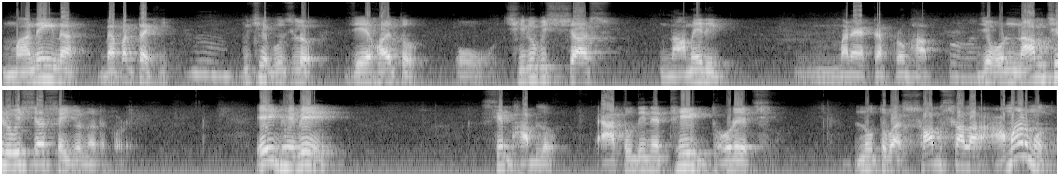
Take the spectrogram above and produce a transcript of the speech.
মানেই না। ব্যাপারটা কি? বুঝে বুঝলো যে হয়তো ও চিরু বিশ্বাস নামেরই মানে একটা প্রভাব। যে ওর নাম চিরু বিশ্বাস সেই জন্য এটা করে। এই ভেবে সে ভাবলো এতদিনে ঠিক ধরেছে। নতুবা সব শালা আমার মতো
